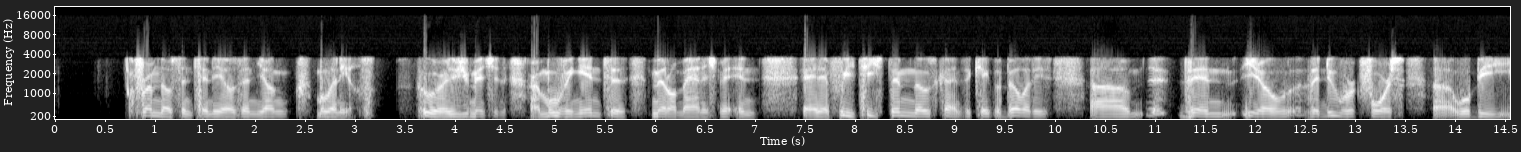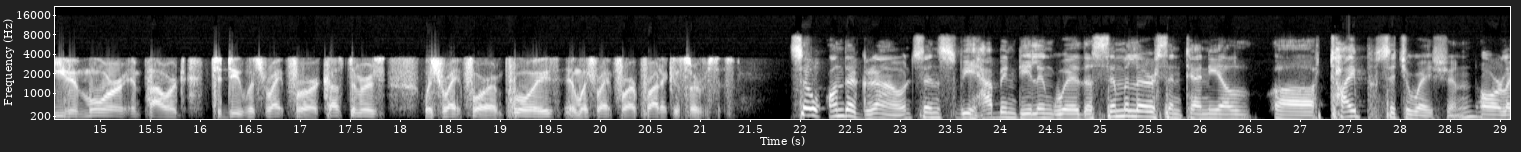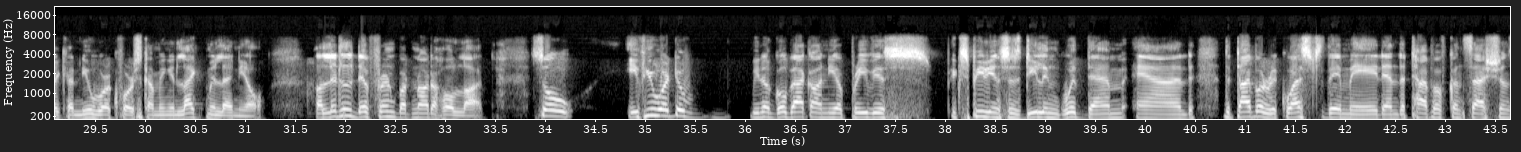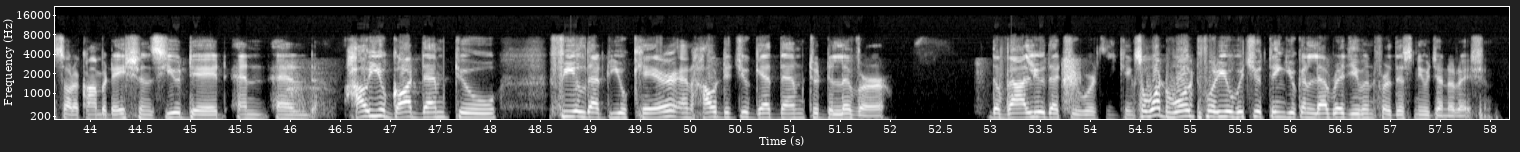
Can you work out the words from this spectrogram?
from those centennials and young millennials who, as you mentioned, are moving into middle management, and and if we teach them those kinds of capabilities, um, then you know the new workforce uh, will be even more empowered to do what's right for our customers, what's right for our employees, and what's right for our product and services. So, on the ground, since we have been dealing with a similar centennial uh, type situation or like a new workforce coming in like millennial a little different but not a whole lot so if you were to you know go back on your previous experiences dealing with them and the type of requests they made and the type of concessions or accommodations you did and and how you got them to feel that you care and how did you get them to deliver the value that you were thinking. So, what worked for you, which you think you can leverage even for this new generation?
